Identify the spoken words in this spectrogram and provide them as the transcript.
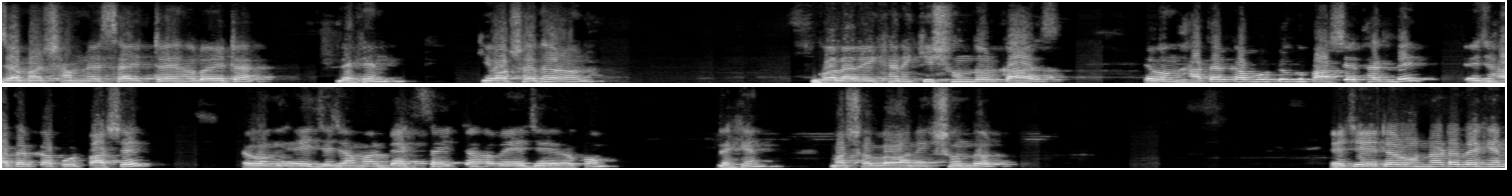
জামার সামনের সাইডটা হলো এটা। দেখেন, কি অসাধারণ। গলার এইখানে কি সুন্দর কাজ। এবং হাতার কাপড়টুকু পাশে থাকবে, এই যে হাতার কাপড় পাশে। এবং এই যে জামার ব্যাক সাইডটা হবে, এই যে এরকম। দেখেন মাশাল্লাহ অনেক সুন্দর। এই যে এটার ওড়নাটা দেখেন।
